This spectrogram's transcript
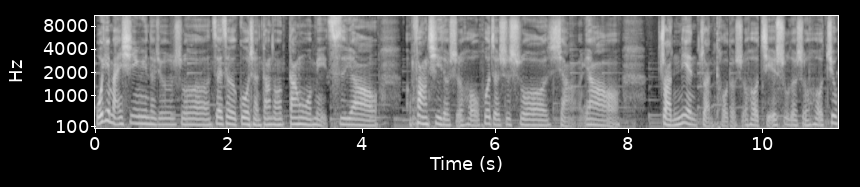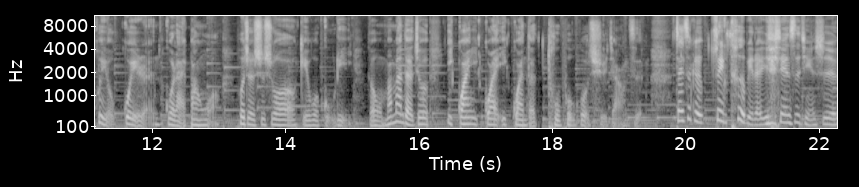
我也蛮幸运的，就是说在这个过程当中，当我每次要放弃的时候，或者是说想要转念转头的时候，结束的时候，就会有贵人过来帮我，或者是说给我鼓励，然后我慢慢的就一关一关一关的突破过去，这样子。在这个最特别的一件事情是。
